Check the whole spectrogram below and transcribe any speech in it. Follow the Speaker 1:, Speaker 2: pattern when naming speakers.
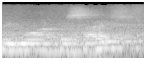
Speaker 1: be more precise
